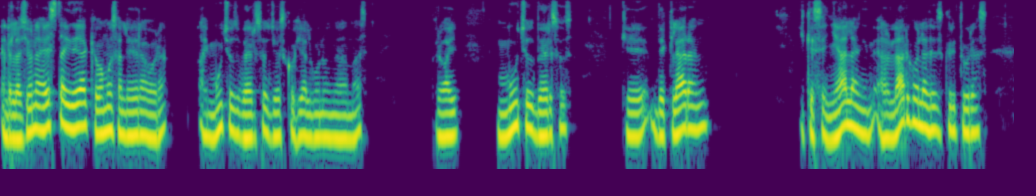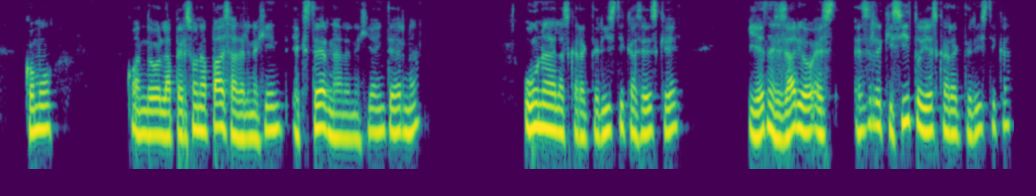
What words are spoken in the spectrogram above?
En relación a esta idea que vamos a leer ahora, hay muchos versos, yo escogí algunos nada más, pero hay muchos versos que declaran y que señalan a lo largo de las escrituras cómo cuando la persona pasa de la energía externa a la energía interna, una de las características es que, y es necesario, es, es requisito y es característica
